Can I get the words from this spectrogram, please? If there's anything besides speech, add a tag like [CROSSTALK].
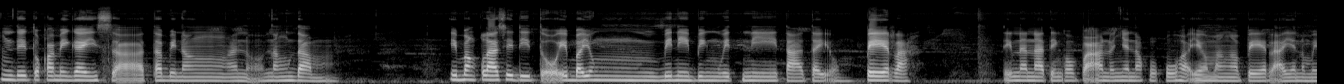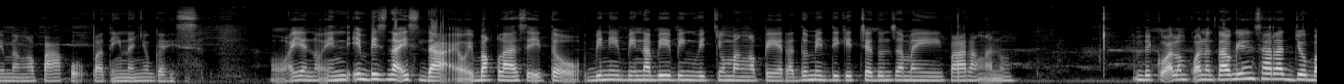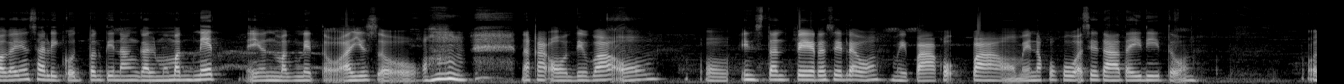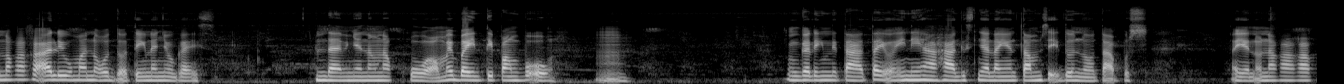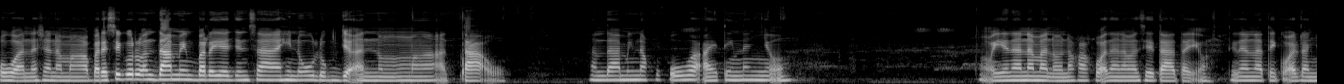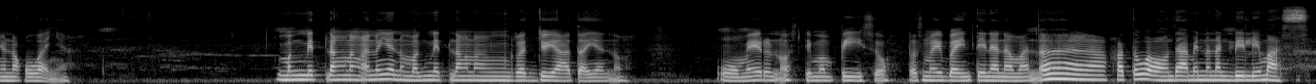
Dito kami guys sa tabi ng ano ng dam. Ibang klase dito, iba yung binibingwit ni tatay oh. Pera. Tingnan natin kung paano niya nakukuha yung mga pera. Ayan oh, may mga pako pa. Tingnan nyo guys. Oh, ayan oh, in, imbis na isda, oh, ibang klase ito. Oh. Binibing nabibingwit yung mga pera. Dumidikit siya dun sa may parang ano. Hindi ko alam kung anong tawag yung sa radyo bagay yung sa likod pag tinanggal mo magnet. Ayun magnet oh. Ayos oh. [LAUGHS] Naka oh, 'di ba? Oh. Oh, instant pera sila oh. May pako pa oh. May nakukuha si tatay dito. Oh. O nakakaaliw manood o. Tingnan nyo guys. Ang dami niya nang nakukuha. O, may 20 pang buo. Hmm. Ang galing ni tatay. O, inihahagis niya lang yung tamsi doon o. Tapos, ayan o, nakakakuha na siya ng mga bare. Siguro ang daming barya dyan sa hinulog dyan ng mga tao. Ang daming nakukuha. Ay, tingnan nyo o. O, ayan na naman o. Nakakuha na naman si tatay o. Tingnan natin kung alam yung nakuha niya. Magnet lang ng ano yan, o magnet lang ng radyo yata yan, o. Oh, meron oh, 5 piso. Tapos may 20 na naman. Ah, katuwa oh, ang dami na naglilimas.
